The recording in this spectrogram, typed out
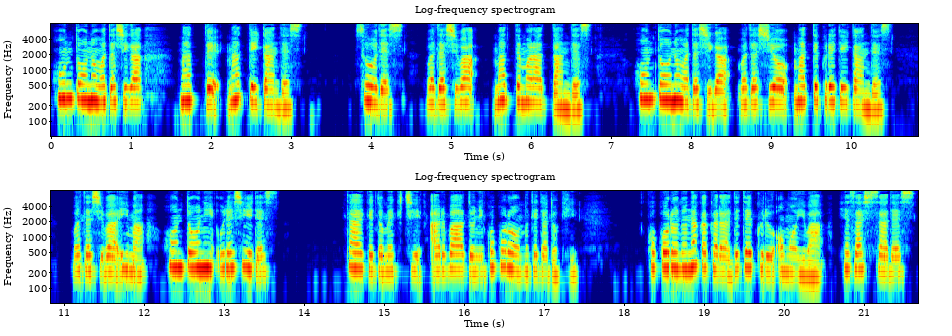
本当の私が待って、待っていたんです。そうです。私は待ってもらったんです。本当の私が私を待ってくれていたんです。私は今、本当に嬉しいです。大家とメ吉、アルバートに心を向けたとき、心の中から出てくる思いは優しさです。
